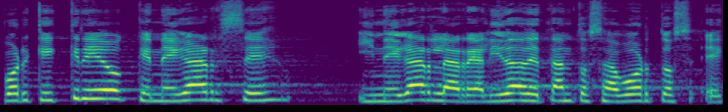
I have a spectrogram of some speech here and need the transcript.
Porque creo que negarse y negar la realidad de tantos abortos eh,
